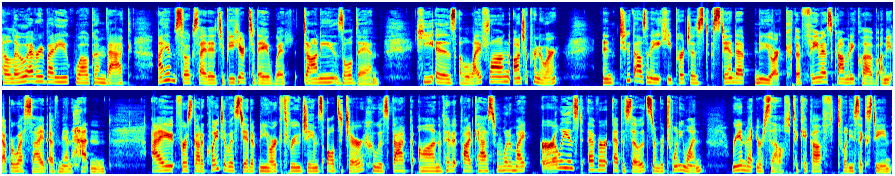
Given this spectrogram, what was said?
Hello, everybody. Welcome back. I am so excited to be here today with Dani Zoldan. He is a lifelong entrepreneur. In 2008, he purchased Stand Up New York, the famous comedy club on the Upper West Side of Manhattan. I first got acquainted with Stand Up New York through James Altucher, who was back on the Pivot podcast, one of my earliest ever episodes, number 21, Reinvent Yourself, to kick off 2016.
